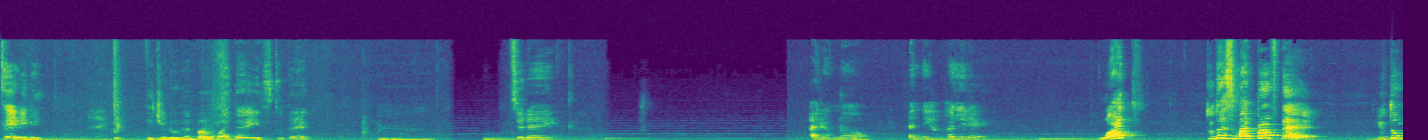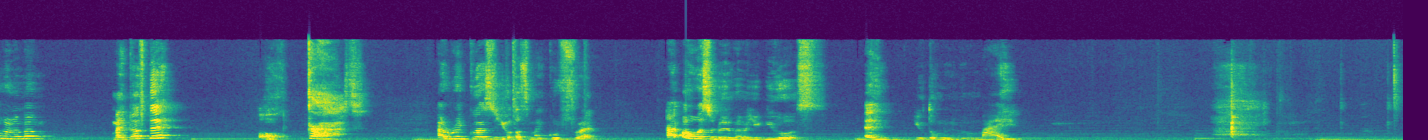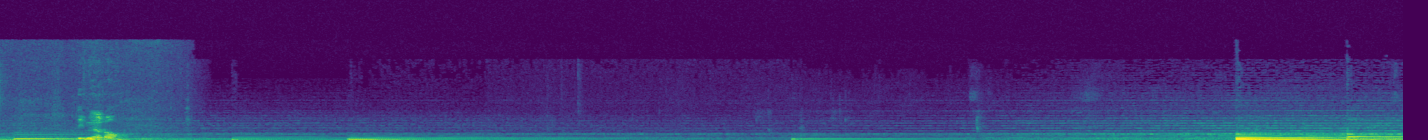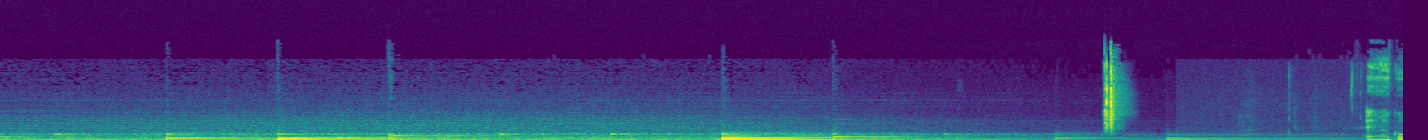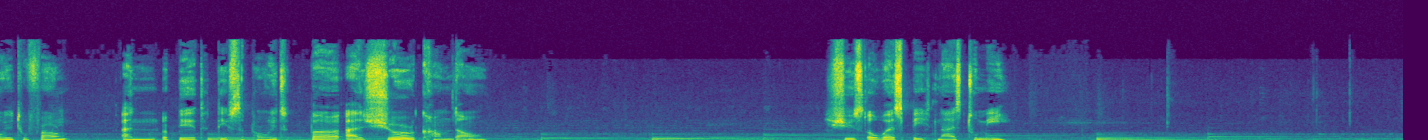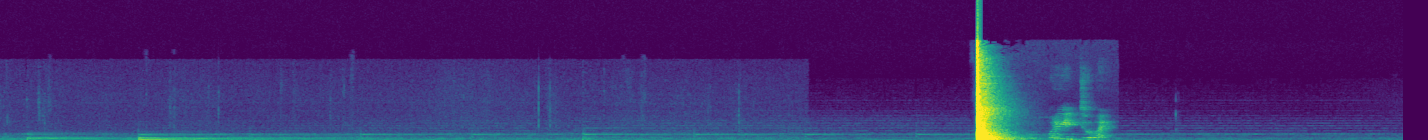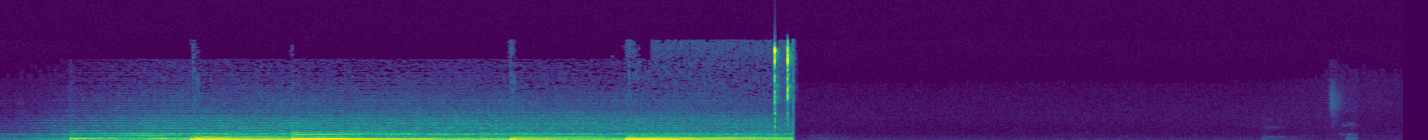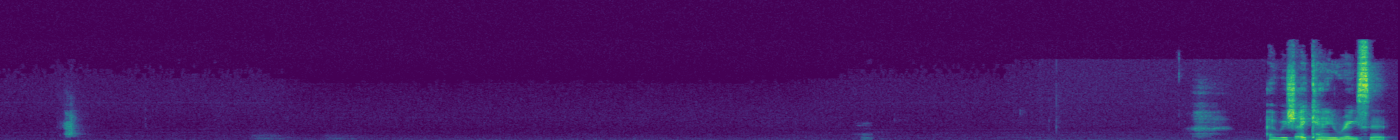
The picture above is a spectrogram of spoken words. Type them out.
say anything. Did you remember what day is today? Mm, today, I don't know. Any holiday? What? Today's my birthday. You don't remember my birthday? Oh God! I request you as my good friend. I always remember yours, and you don't remember mine. Leave me alone. And I going to farm. I'm a bit disappointed, but I sure calm down. She's always be nice to me. What are you doing? I wish I can erase it.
